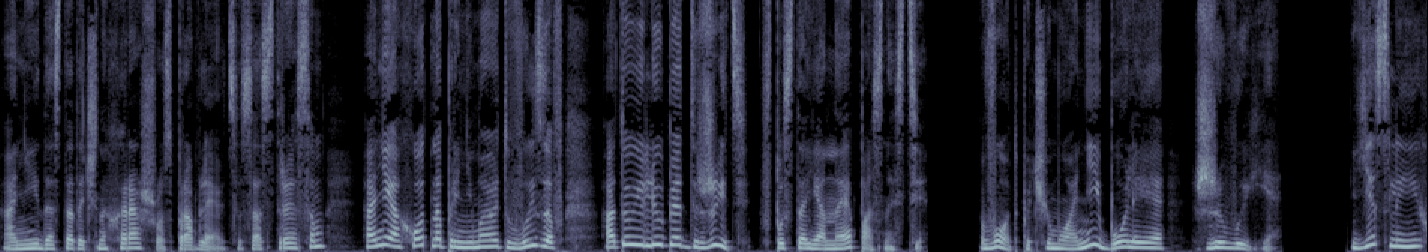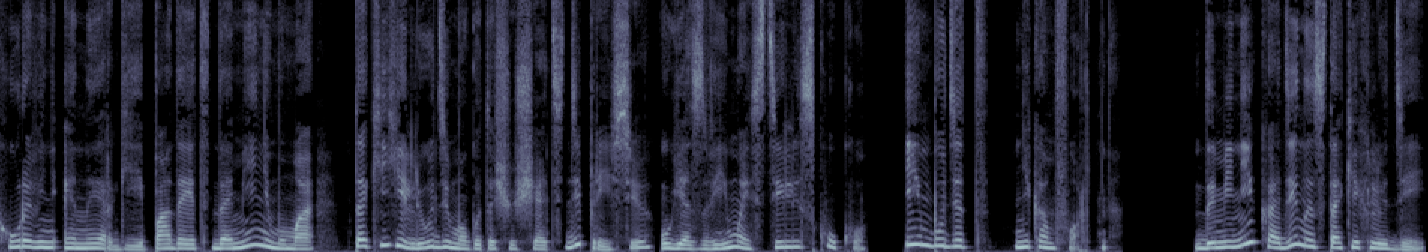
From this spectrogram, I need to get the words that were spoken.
Они достаточно хорошо справляются со стрессом, они охотно принимают вызов, а то и любят жить в постоянной опасности. Вот почему они более живые. Если их уровень энергии падает до минимума, такие люди могут ощущать депрессию, уязвимость или скуку. Им будет некомфортно. Доминик — один из таких людей.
